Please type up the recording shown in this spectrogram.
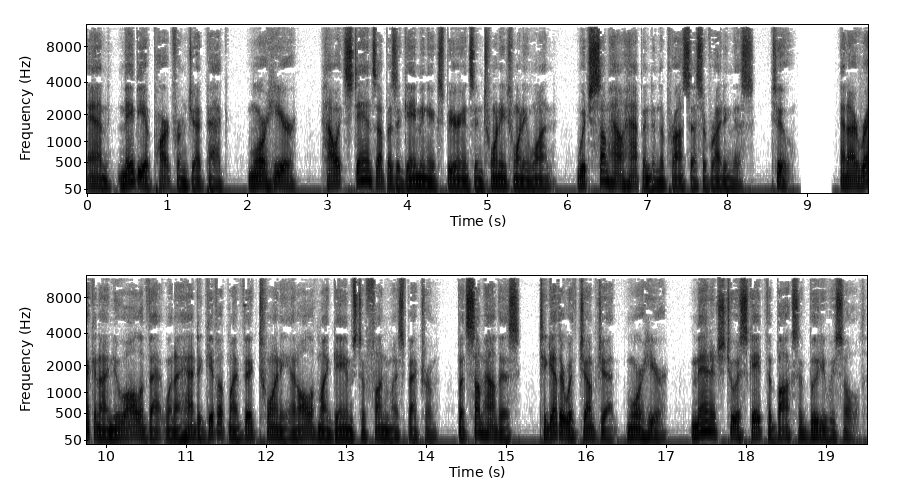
And, maybe apart from Jetpac, more here, how it stands up as a gaming experience in 2021, which somehow happened in the process of writing this, too. And I reckon I knew all of that when I had to give up my VIC 20 and all of my games to fund my Spectrum, but somehow this, together with JumpJet, more here, managed to escape the box of booty we sold.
